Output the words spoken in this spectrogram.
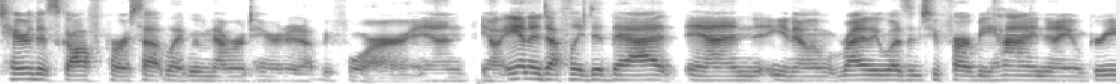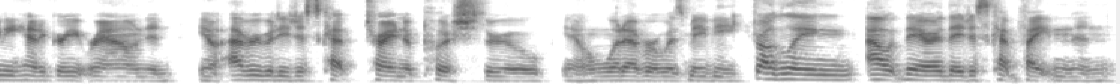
tear this golf course up like we've never teared it up before. And, you know, Anna definitely did that. And, you know, Riley wasn't too far behind. And I know Greeny had a great round. And, you know, everybody just kept trying to push through, you know, whatever was maybe struggling out there. They just kept fighting and,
